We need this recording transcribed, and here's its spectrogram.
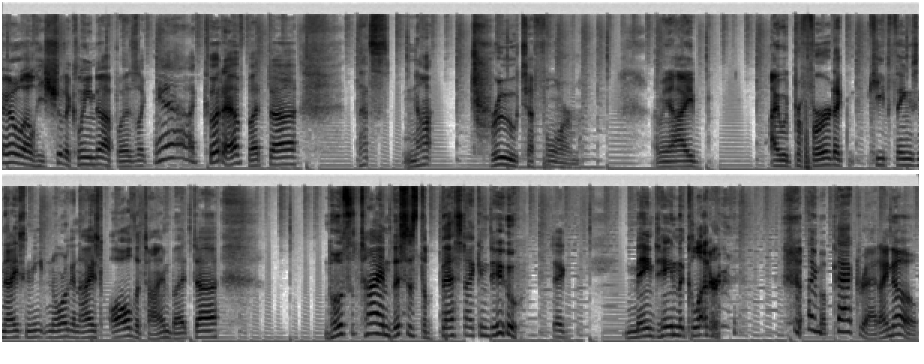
"Oh well, he should have cleaned up." I was like, "Yeah, I could have, but uh, that's not true to form." I mean, I I would prefer to keep things nice, neat, and organized all the time, but uh, most of the time, this is the best I can do to maintain the clutter. I'm a pack rat, I know.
